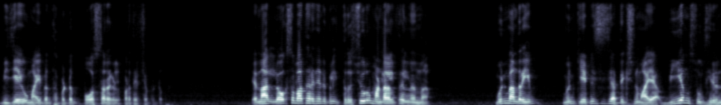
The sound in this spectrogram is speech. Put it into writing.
വിജയവുമായി ബന്ധപ്പെട്ടും പോസ്റ്ററുകൾ പ്രത്യക്ഷപ്പെട്ടു. എന്നാൽ ലോക്സഭാ തെരഞ്ഞെടുപ്പിൽ തൃശൂർ മണ്ഡലത്തിൽ നിന്ന് മുൻ മന്ത്രിയും മുൻ കെ പി സി സി അധ്യക്ഷനുമായ വി എം സുധീരൻ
